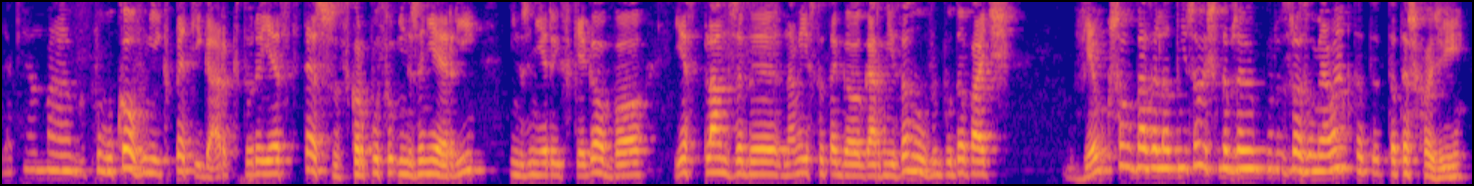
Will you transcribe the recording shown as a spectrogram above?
jaki on ma pułkownik Petigar, który jest też z korpusu inżynierii, inżynieryjskiego, bo jest plan, żeby na miejscu tego garnizonu wybudować większą bazę lotniczą, jeśli dobrze zrozumiałem. To, to, to też chodzi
